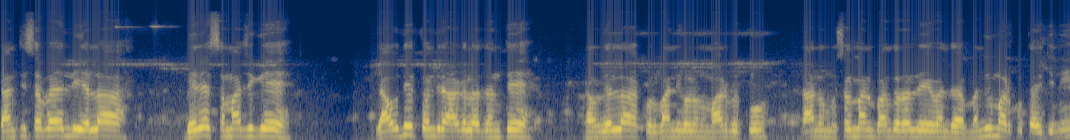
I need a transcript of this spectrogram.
ಶಾಂತಿ ಸಭೆಯಲ್ಲಿ ಎಲ್ಲ ಬೇರೆ ಸಮಾಜಕ್ಕೆ ಯಾವುದೇ ತೊಂದರೆ ಆಗಲಾದಂತೆ ನಾವೆಲ್ಲ ಕುರ್ಬಾನಿಗಳನ್ನು ಮಾಡಬೇಕು. ನಾನು ಮುಸಲ್ಮಾನ್ ಬಾಂಧವರಲ್ಲಿ ಒಂದು ಮನವಿ ಮಾಡ್ಕೊತಾ ಇದ್ದೀನಿ.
